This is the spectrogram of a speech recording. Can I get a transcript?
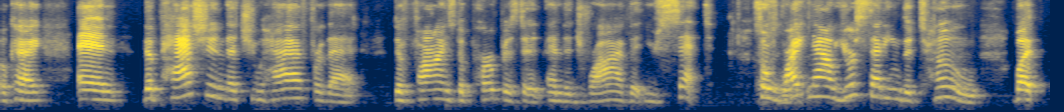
Okay. And the passion that you have for that defines the purpose that- and the drive that you set. So Absolutely. right now you're setting the tone, but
